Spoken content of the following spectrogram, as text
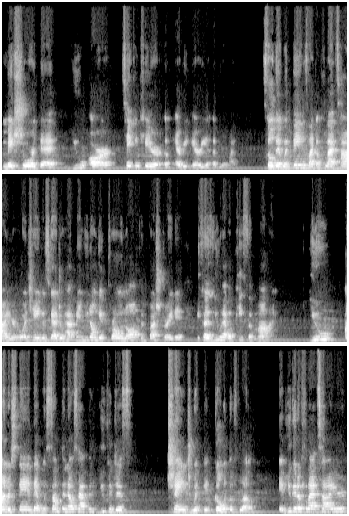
make sure that you are taking care of every area of your life. So that when things like a flat tire or a change in schedule happen, you don't get thrown off and frustrated because you have a peace of mind. You understand that when something else happens, you can just change with it, go with the flow. If you get a flat tire,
